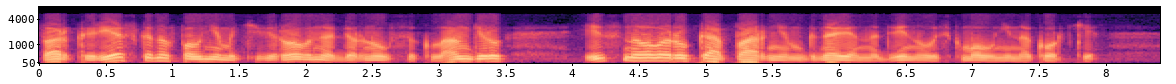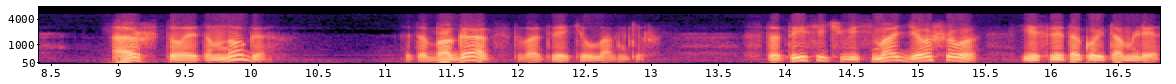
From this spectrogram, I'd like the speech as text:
Парк резко, но вполне мотивированно обернулся к Лангеру, и снова рука парня мгновенно двинулась к молнии на куртке. «А что, это много?» «Это богатство», — ответил Лангер. «Сто тысяч весьма дешево, если такой там лес».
